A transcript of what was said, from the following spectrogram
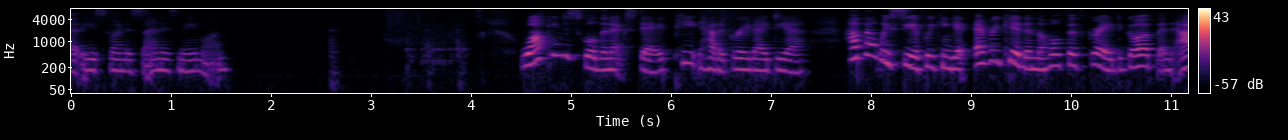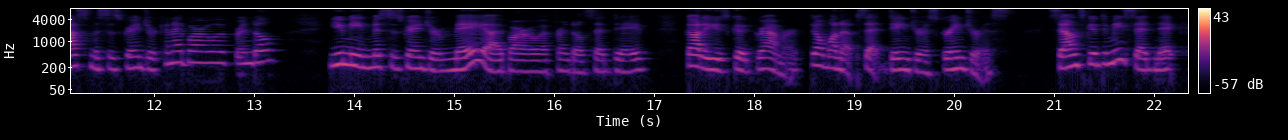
that he's going to sign his name on. Walking to school the next day, Pete had a great idea. How about we see if we can get every kid in the whole fifth grade to go up and ask Mrs. Granger, Can I borrow a frindle? You mean Mrs. Granger, may I borrow a frindle? said Dave. Gotta use good grammar. Don't want to upset dangerous Grangerous. Sounds good to me, said Nick.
